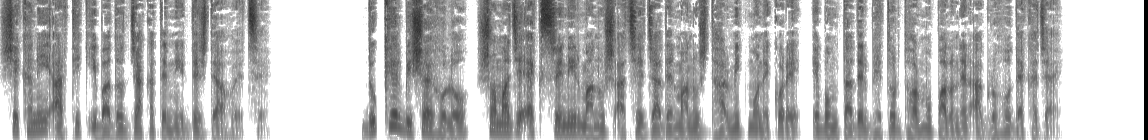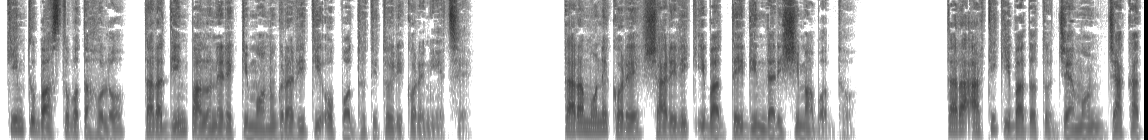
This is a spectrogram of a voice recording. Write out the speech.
সেখানেই আর্থিক ইবাদত জাকাতের নির্দেশ দেওয়া হয়েছে। দুঃখের বিষয় হল, সমাজে এক শ্রেণির মানুষ আছে যাদের মানুষ ধার্মিক মনে করে এবং তাদের ভেতর ধর্ম পালনের আগ্রহ দেখা যায়। কিন্তু বাস্তবতা হল, তারা দিন পালনের একটি মনোগ্রা রীতি ও পদ্ধতি তৈরি করে নিয়েছে। তারা মনে করে, শারীরিক ইবাদতেই দিনদারি সীমাবদ্ধ। তারা আর্থিক ইবাদত, যেমন জাকাত,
